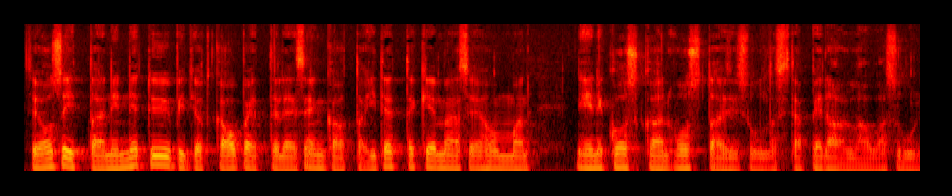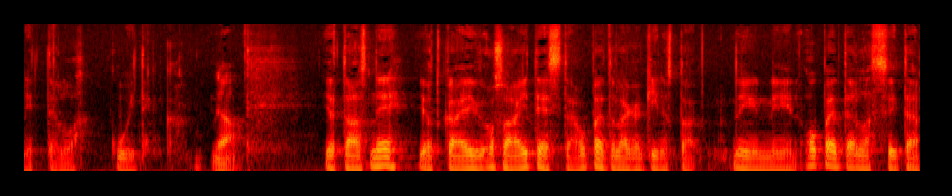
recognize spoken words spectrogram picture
se osittain, niin ne tyypit, jotka opettelee sen kautta itse tekemään sen homman, niin ei ne koskaan ostaisi sulta sitä pedaalilauvasuunnittelua kuitenkaan. Joo. Ja taas ne, jotka ei osaa itse sitä opetella eikä kiinnosta niin, niin opetella sitä,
